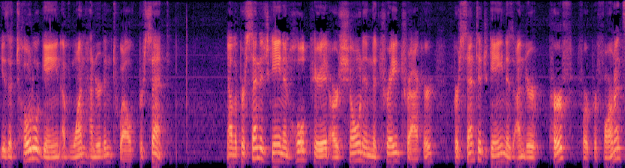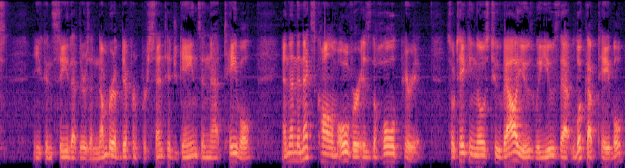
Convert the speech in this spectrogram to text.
is a total gain of 112%. Now the percentage gain and hold period are shown in the trade tracker. Percentage gain is under perf for performance. You can see that there's a number of different percentage gains in that table. And then the next column over is the hold period. So taking those two values, we use that lookup table,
